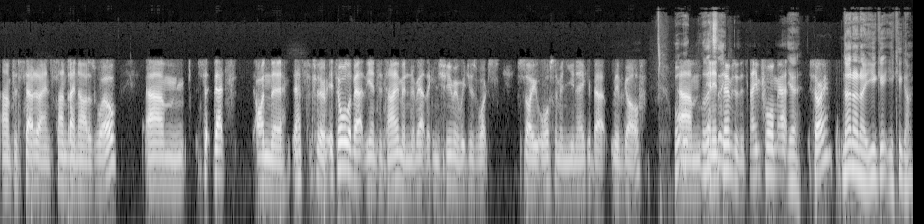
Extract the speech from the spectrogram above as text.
um, for Saturday and Sunday night as well. Um, so that's on the that's sort of it's all about the entertainment and about the consumer, which is what's so awesome and unique about LIV Golf. Well, well, um, and in the, terms of the team format, yeah. Sorry, no, no, no. You get you keep going.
